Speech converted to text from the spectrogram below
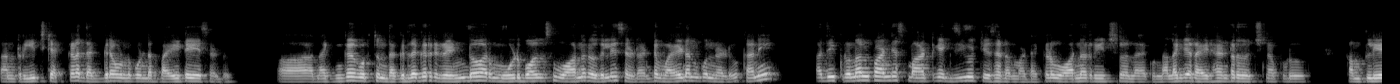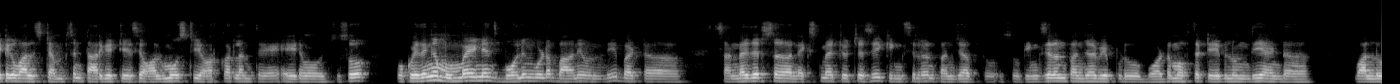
తన రీచ్కి ఎక్కడ దగ్గర ఉండకుండా బయట వేసాడు నాకు ఇంకా గుర్తుంది దగ్గర దగ్గర రెండో ఆరు మూడు బాల్స్ వార్నర్ వదిలేశాడు. అంటే వైడ్ అనుకున్నాడు కానీ అది కృణాల్ పాండే స్మార్ట్గా ఎగ్జిక్యూట్ చేశాడు అనమాట ఎక్కడ వార్నర్ రీచ్లో లేకుండా. అలాగే రైట్ హ్యాండర్ వచ్చినప్పుడు కంప్లీట్గా వాళ్ళ స్టెంప్స్ టార్గెట్ చేసి ఆల్మోస్ట్ యార్కర్లు అంతా వేయడం అవ్వచ్చు. సో ఒక విధంగా ముంబై ఇండియన్స్ బౌలింగ్ కూడా బాగానే ఉంది బట్ సన్ రైజర్స్ నెక్స్ట్ మ్యాచ్ వచ్చేసి కింగ్స్ ఎలెవన్ పంజాబ్తో సో కింగ్స్ ఎలెవన్ పంజాబ్ ఇప్పుడు బాటమ్ ఆఫ్ ద టేబుల్ ఉంది అండ్ వాళ్ళు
